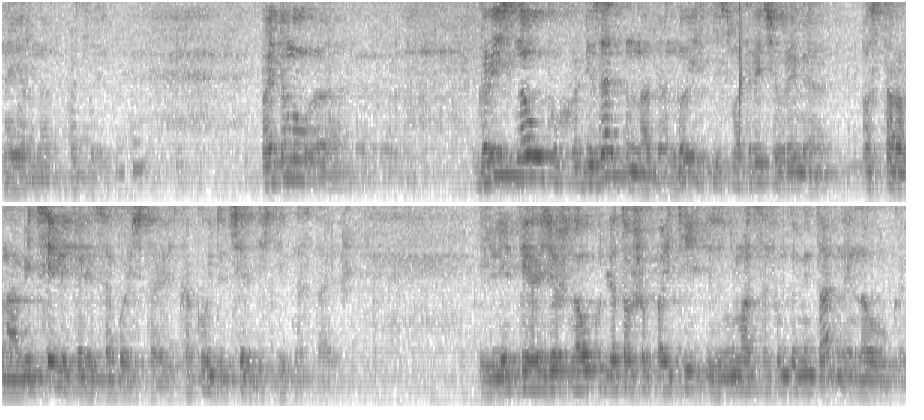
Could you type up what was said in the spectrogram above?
наверное, хотели. Поэтому э, грызть науку обязательно надо, но и, и смотреть все время по сторонам. И цели перед собой ставить. Какую ты цель действительно ставишь. Или ты грызешь науку для того, чтобы пойти и заниматься фундаментальной наукой.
